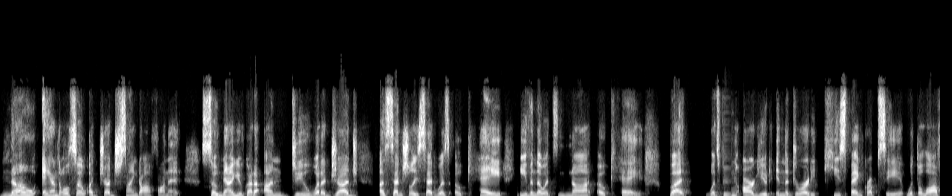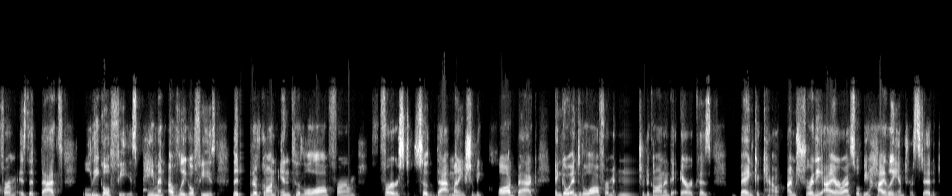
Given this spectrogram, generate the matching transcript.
no. And also, a judge signed off on it. So now you've got to undo what a judge essentially said was okay, even though it's not okay. But what's being argued in the Girardi Keese bankruptcy with the law firm is that that's legal fees, payment of legal fees that should have gone into the law firm first. So that money should be clawed back and go into the law firm. It should have gone into Erika's bank account. I'm sure the IRS will be highly interested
